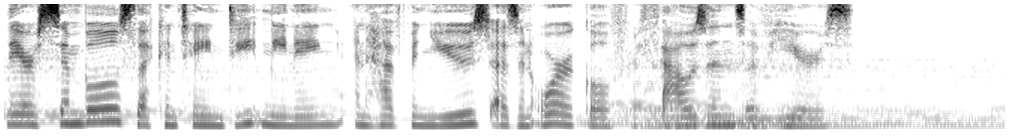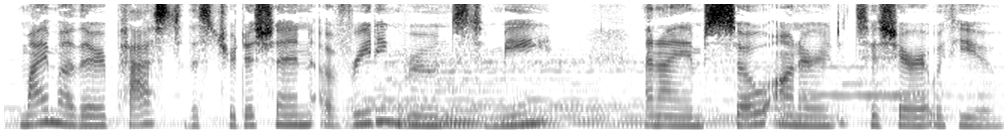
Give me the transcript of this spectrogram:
They are symbols that contain deep meaning and have been used as an oracle for thousands of years. My mother passed this tradition of reading runes to me, and I am so honored to share it with you.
